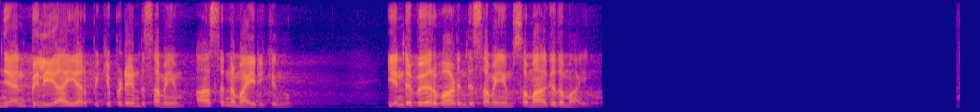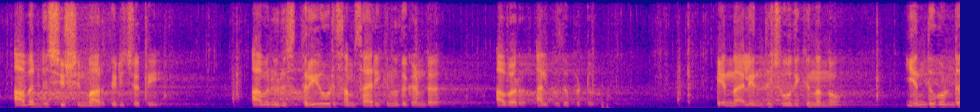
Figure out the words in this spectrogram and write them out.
ഞാൻ ബലിയായി അർപ്പിക്കപ്പെടേണ്ട സമയം ആസന്നമായിരിക്കുന്നു. എന്റെ വേർപാടിന്റെ സമയം സമാഗതമായി. അവന്റെ ശിഷ്യന്മാർ തിരിച്ചെത്തി. അവൻ ഒരു സ്ത്രീയോട് സംസാരിക്കുന്നത് കണ്ട് അവർ അത്ഭുതപ്പെട്ടു. എന്നാൽ എന്ത് ചോദിക്കുന്നെന്നോ എന്തുകൊണ്ട്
